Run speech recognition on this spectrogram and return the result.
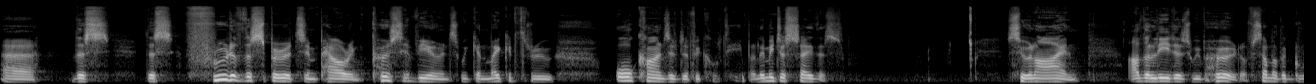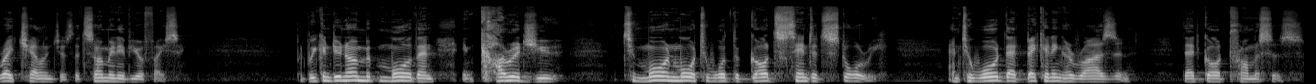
uh, this, this fruit of the Spirit's empowering perseverance. We can make it through all kinds of difficulty. But let me just say this Sue and I and other leaders, we've heard of some of the great challenges that so many of you are facing. But we can do no more than encourage you to more and more toward the God centered story and toward that beckoning horizon that God promises.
